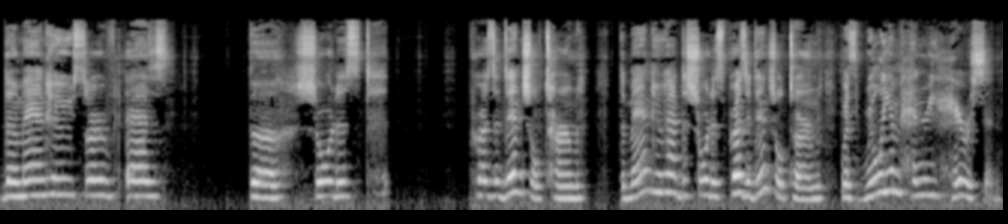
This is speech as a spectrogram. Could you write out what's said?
the man who served as the shortest presidential term. The man who had the shortest presidential term was William Henry Harrison,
